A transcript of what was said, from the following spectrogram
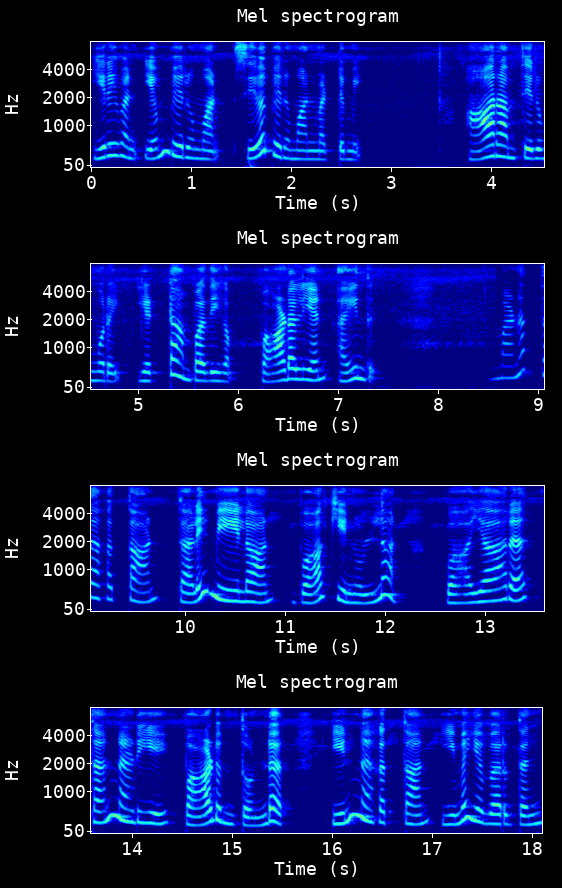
இறைவன் எம்பெருமான் சிவபெருமான் மட்டுமே. ஆறாம் திருமுறை எட்டாம் பதிகம். பாடல் எண் ஐந்து. மனத்தகத்தான் தலைமேலான் வாக்கினுள்ளான். வாயார தன்னடியே பாடும் தொண்டர். இன்னகத்தான் இமயவர்தன்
